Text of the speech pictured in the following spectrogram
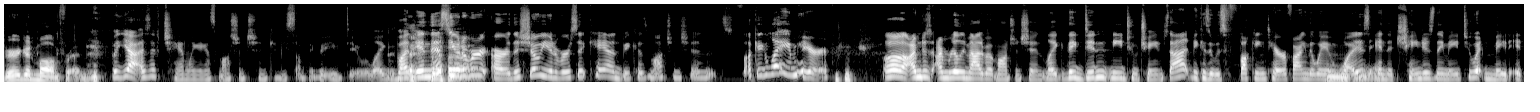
very good mom friend. But yeah, as if channeling against Machin Shin can be something that you do. Like, but in this universe or this show universe, it can because Machin Shin it's fucking lame here. uh, I'm just I'm really mad about Machin Shin. Like they didn't need to change that because it was fucking terrifying the way it was, Mhm. and the changes they made to it made it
